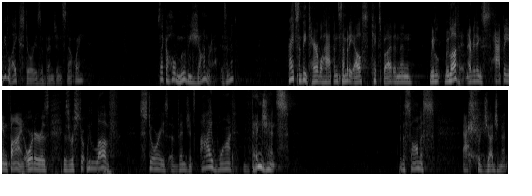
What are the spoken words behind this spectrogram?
we like stories of vengeance, don't we? It's like a whole movie genre, isn't it? Right? Something terrible happens, somebody else kicks butt, and then we, we love it, and everything's happy and fine. Order is, is restored. We love stories of vengeance. I want vengeance. But the psalmist asks for judgment.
